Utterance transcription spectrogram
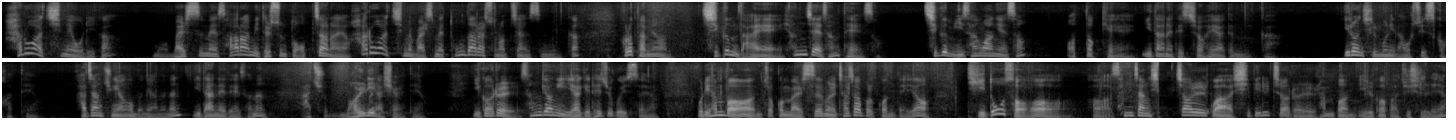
하루아침에 우리가 뭐 말씀의 사람이 될 수는 또 없잖아요. 하루아침에 말씀에 통달할 수는 없지 않습니까? 그렇다면 지금 나의 현재 상태에서 지금 이 상황에서 어떻게 이단에 대처해야 됩니까? 이런 질문이 나올 수 있을 것 같아요. 가장 중요한 건 뭐냐면은 이단에 대해서는 아주 멀리 하셔야 돼요. 이거를 성경이 이야기를 해주고 있어요. 우리 한번 조금 말씀을 찾아볼 건데요. 디도서 어, 3장 10절과 11절을 한번 읽어봐 주실래요?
